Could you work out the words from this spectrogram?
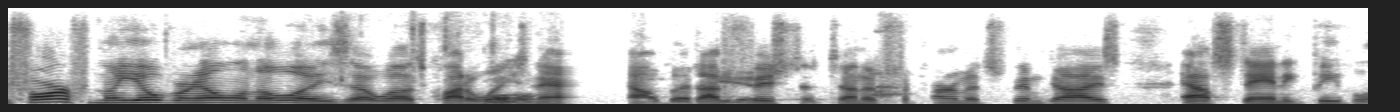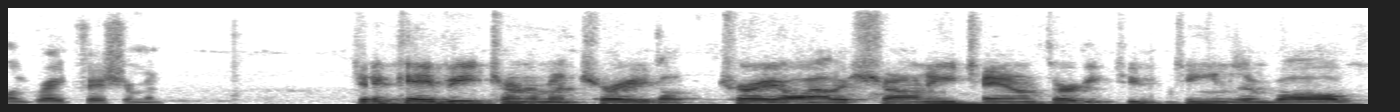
far from me over in Illinois. Uh, well, it's quite a ways Well, now, but I've yeah. fished a ton of tournaments with them guys. Outstanding people and great fishermen. JKV tournament trail, trail out of Shawneetown, 32 teams involved.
